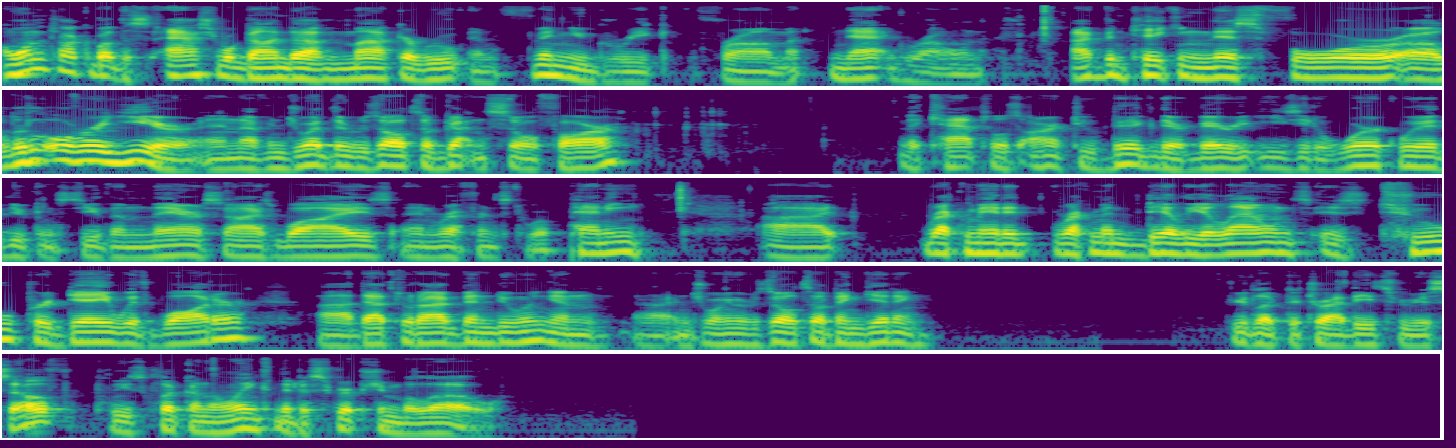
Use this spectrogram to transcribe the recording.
I want to talk about this ashwagandha, maca root, and fenugreek from NatGrown. I've been taking this for a little over a year and I've enjoyed the results I've gotten so far. The capsules aren't too big, they're very easy to work with. You can see them there size wise and reference to a penny. Uh, recommended recommended daily allowance is two per day with water. Uh, that's what I've been doing and uh, enjoying the results I've been getting. If you'd like to try these for yourself, please click on the link in the description below.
